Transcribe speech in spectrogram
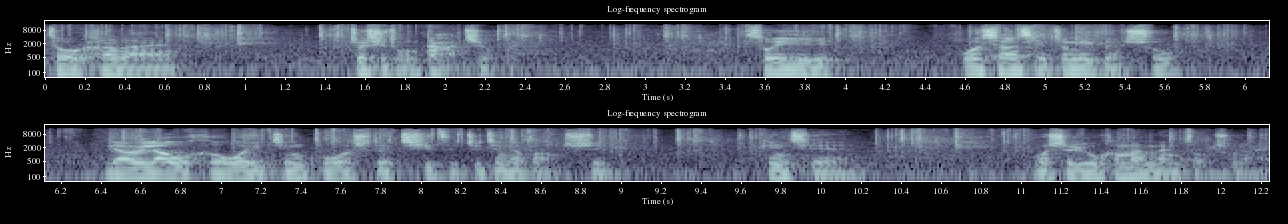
在我看来，这是一种大智慧。所以，我想写这么一本书，聊一聊我和我已经过世的妻子之间的往事，并且我是如何慢慢走出来的。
